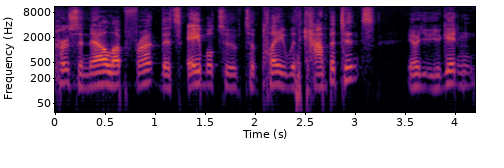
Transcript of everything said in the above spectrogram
personnel up front that's able to to play with competence. You know, you're getting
